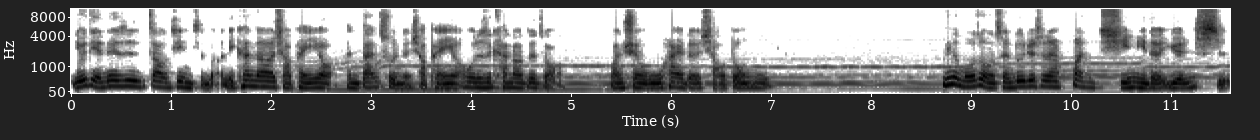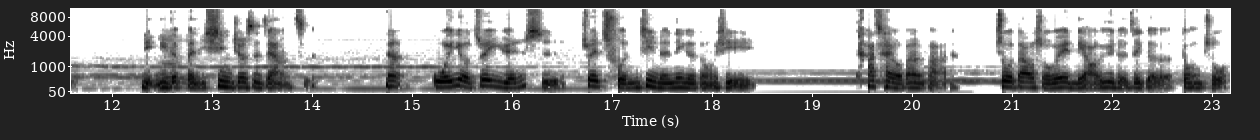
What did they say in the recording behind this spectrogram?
有点类似照镜子嘛，你看到小朋友很单纯的小朋友，或者是看到这种完全无害的小动物，那个某种程度就是在唤起你的原始。你你的本性就是这样子，嗯、那唯有最原始、最纯净的那个东西，它才有办法做到所谓疗愈的这个动作。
